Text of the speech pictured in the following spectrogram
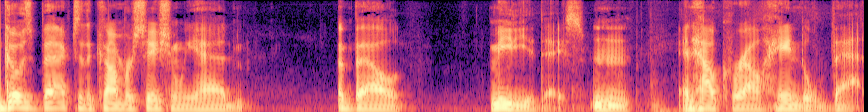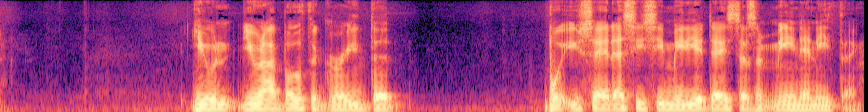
goes back to the conversation we had about media days mm-hmm. and how Corral handled that. You and you and I both agreed that what you say at SEC media days doesn't mean anything.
